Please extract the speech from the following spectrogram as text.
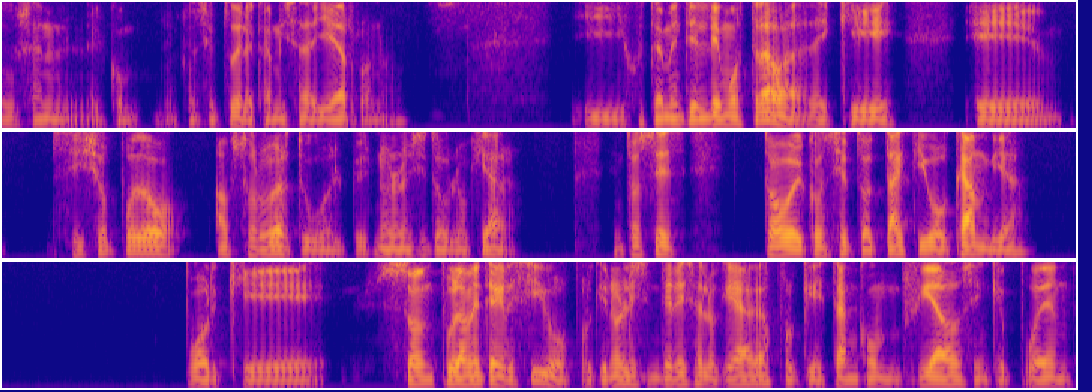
usan el, concepto de la camisa de hierro, ¿no? Y justamente él demostraba de que si yo puedo absorber tu golpe, no lo necesito bloquear. Entonces, todo el concepto táctico cambia porque son puramente agresivos, porque no les interesa lo que hagas, porque están confiados en que pueden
